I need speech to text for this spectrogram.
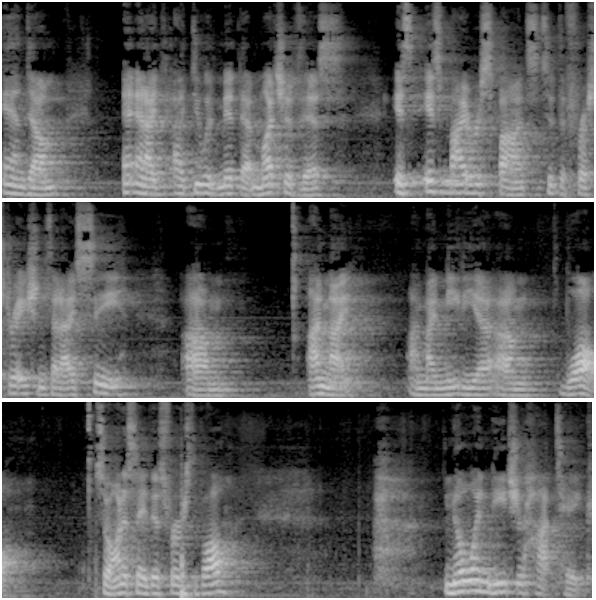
And, um, And I, I do admit that much of this is, is my response to the frustrations that I see um, on, my, on my media um, wall. So I want to say this first of all. No one needs your hot take.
